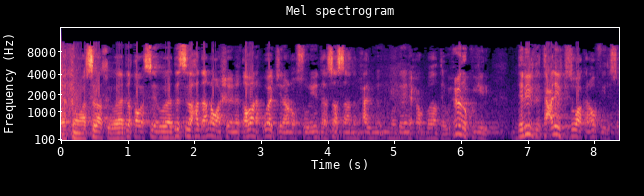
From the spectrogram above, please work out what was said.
laakiin waa sidaas wadaado wadaado sida hadda annago aan sheegnay qabana waa jiraan usuuliyiinta saasaan maxaa moodaa inay xoog badan tahay. Wuxuuna ku yidhi daliilka tacliilkiisa waa kan ha u fiiriso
